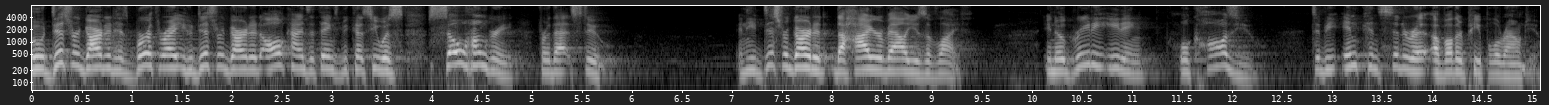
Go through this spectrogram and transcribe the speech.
who disregarded his birthright, who disregarded all kinds of things because he was so hungry for that stew. And he disregarded the higher values of life. You know, greedy eating will cause you to be inconsiderate of other people around you.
